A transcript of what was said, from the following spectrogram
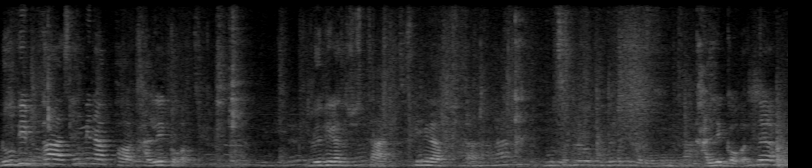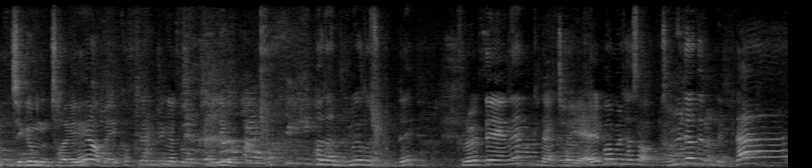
루비파, 세미나파 갈릴 것 같아요. 루비가 더 좋다, 세미나가 좋다. 갈릴 것 같아요. 지금 저희 헤어 메이크업 쌤 중에도 갈리고 있거든요. 아, 난 루비가 더 좋은데? 그럴 때에는 그냥 저희 앨범을 사서 둘 다 들으면 됩니다.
